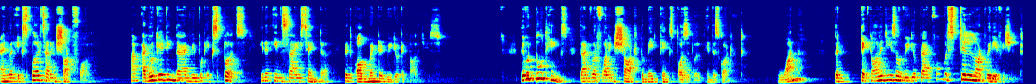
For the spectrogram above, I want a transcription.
and where experts are in shortfall, I'm advocating that we put experts in an inside center with augmented video technologies. There were two things that were falling short to make things possible in this quadrant. One, the technologies of video platform were still not very efficient.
